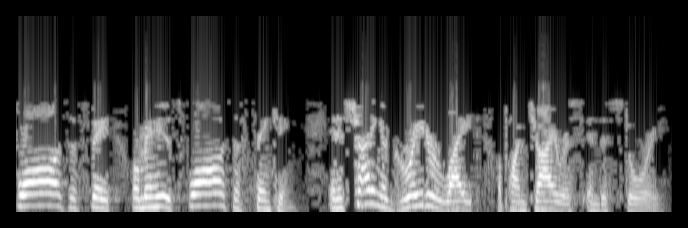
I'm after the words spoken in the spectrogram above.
flaws of faith or maybe his flaws of thinking. And it's shining a greater light upon Jairus in this story.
